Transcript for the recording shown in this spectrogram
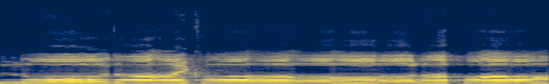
Lord, I call upon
